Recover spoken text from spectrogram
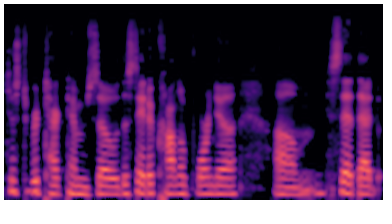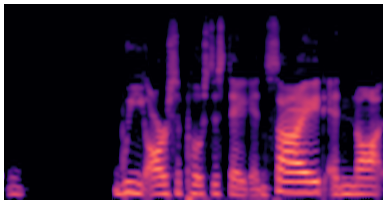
just to protect him. So the state of California um, said that we are supposed to stay inside and not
